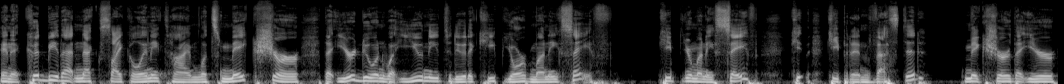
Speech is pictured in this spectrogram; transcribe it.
and it could be that next cycle anytime. Let's make sure that you're doing what you need to do to keep your money safe. Keep your money safe. Keep keep it invested. Make sure that you're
